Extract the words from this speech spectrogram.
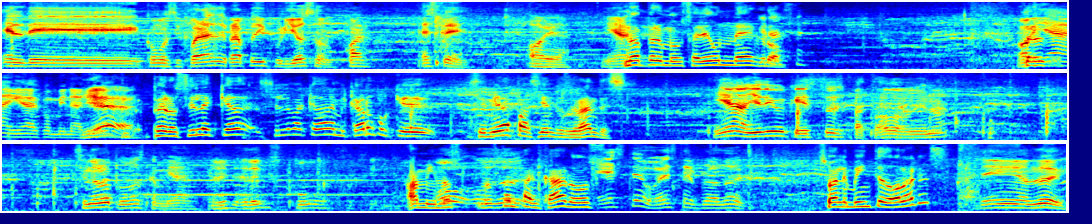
el de. como si fuera de rápido y furioso. ¿Cuál? Este. Oh, yeah. Ya, No, se- pero me gustaría un negro. Oh, pero- ya, ya, combinaría. Yeah. Pero sí le queda, sí le va a quedar a mi carro porque se mira para asientos grandes. Ya, yo digo que esto es para todo, ¿no? Si no lo podemos cambiar. A mí no, Oh, oh, no están tan caros. Este o este, bro, look. ¿Valen 20 dólares? Damn, look.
